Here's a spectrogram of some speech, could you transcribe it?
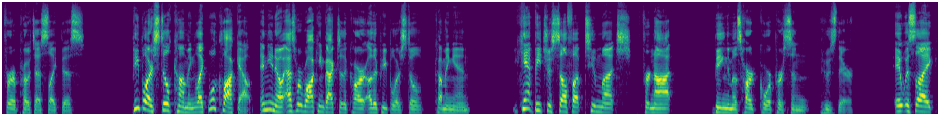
for a protest like this people are still coming. Like we'll clock out. And you know, as we're walking back to the car, other people are still coming in you can't beat yourself up too much for not being the most hardcore person who's there. It was like,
